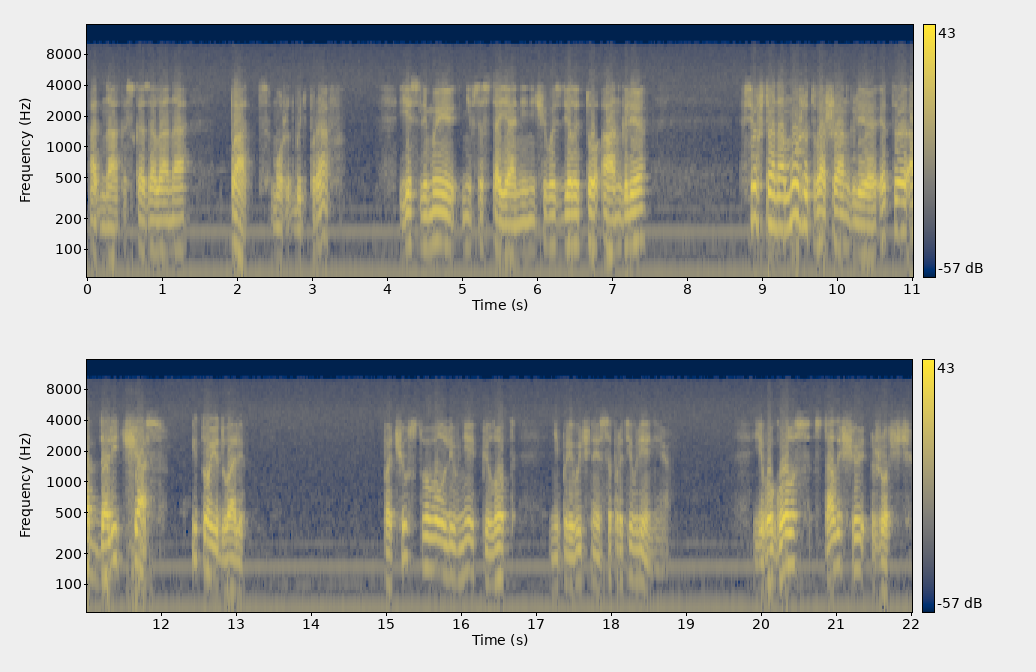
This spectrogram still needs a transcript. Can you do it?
«Однако», — сказала она, — «Пат может быть прав. Если мы не в состоянии ничего сделать, то Англия...» «Все, что она может, ваша Англия, это отдалить час, и то едва ли». Почувствовал ли в ней пилот непривычное сопротивление? Его голос стал еще жестче.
